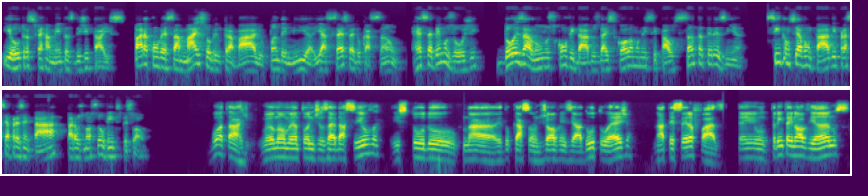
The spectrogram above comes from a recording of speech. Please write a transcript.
e outras ferramentas digitais. Para conversar mais sobre o trabalho, pandemia e acesso à educação, recebemos hoje dois alunos convidados da Escola Municipal Santa Terezinha, Sintam-se à vontade para se apresentar para os nossos ouvintes, pessoal. Boa tarde. Meu nome é Antônio José da Silva, estudo na Educação de Jovens e Adultos, EJA, na terceira fase. Tenho 39 anos,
